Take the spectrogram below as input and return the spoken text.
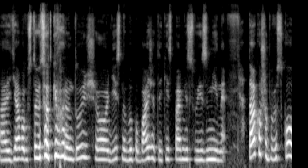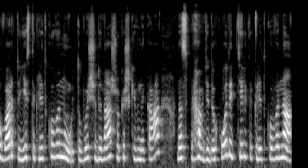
Е, Я вам 100% гарантую, що дійсно ви побачите якісь певні свої зміни. Також обов'язково варто їсти клітковину, тому що до нашого кишківника насправді доходить тільки клітковина,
